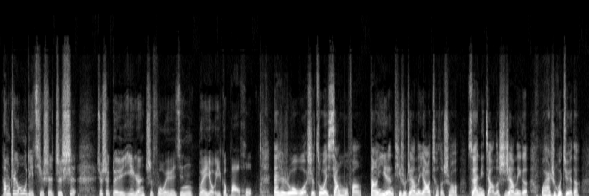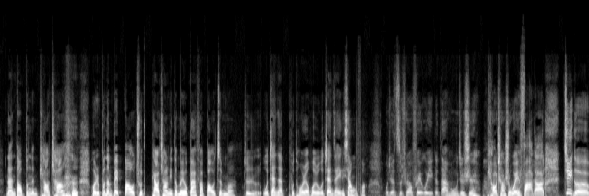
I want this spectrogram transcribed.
他们这个目的其实只是，就是对于艺人支付违约金会有一个保护。但是如果我是作为项目方，当艺人提出这样的要求的时候，虽然你讲的是这样的一个，我还是会觉得，难道不能嫖娼 或者不能被爆出嫖娼，你都没有办法保证吗？就是我站在普通人，或者我站在一个项项目方，我觉得此处要飞过一个弹幕，就是 嫖娼是违法的。这个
